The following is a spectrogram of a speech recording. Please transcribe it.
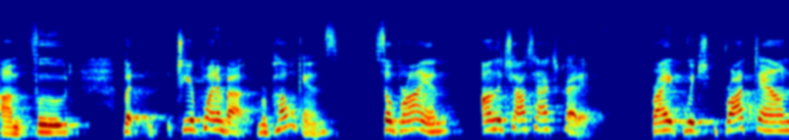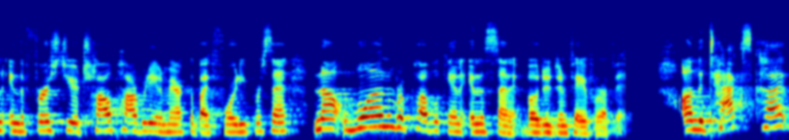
um, food. But to your point about Republicans, so Brian, on the child tax credit, right, which brought down in the first year child poverty in America by 40%, not one Republican in the Senate voted in favor of it. On the tax cut,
